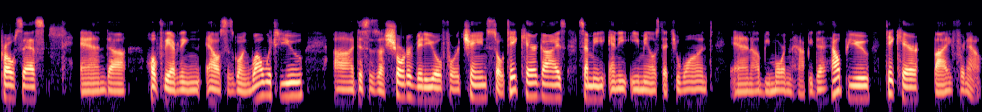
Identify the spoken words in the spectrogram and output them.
process, and uh, hopefully everything else is going well with you. Uh, this is a shorter video for a change. So take care, guys. Send me any emails that you want, and I'll be more than happy to help you. Take care. Bye for now.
